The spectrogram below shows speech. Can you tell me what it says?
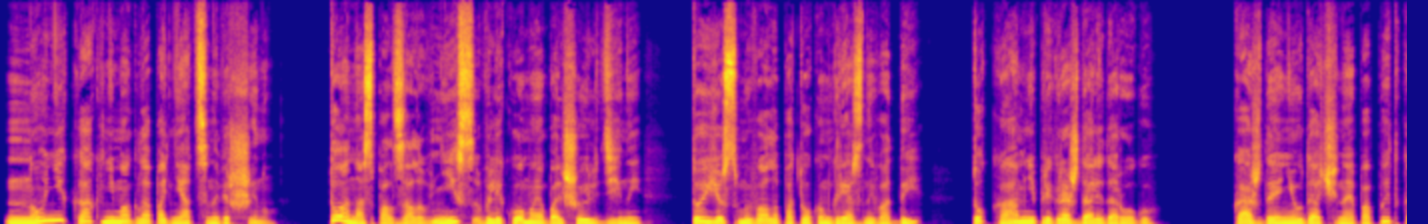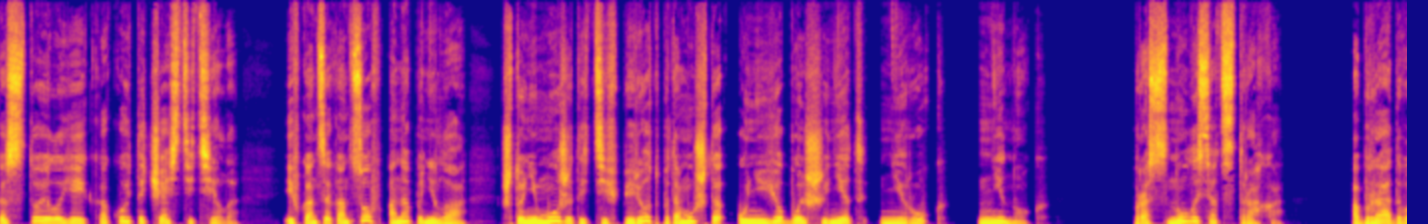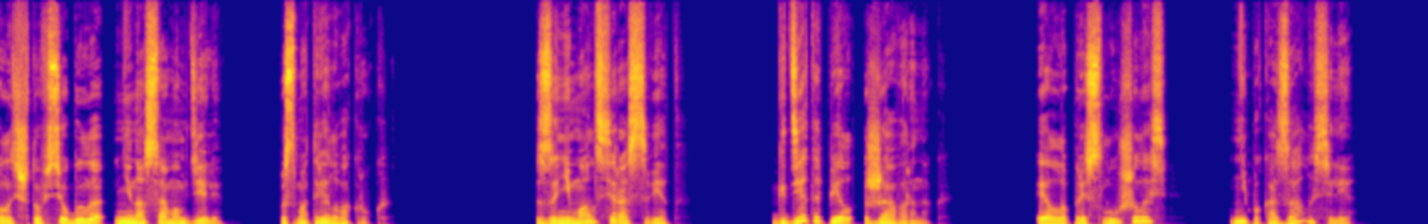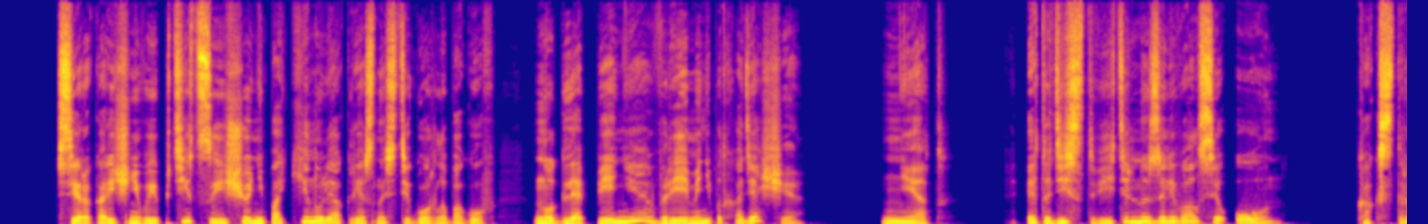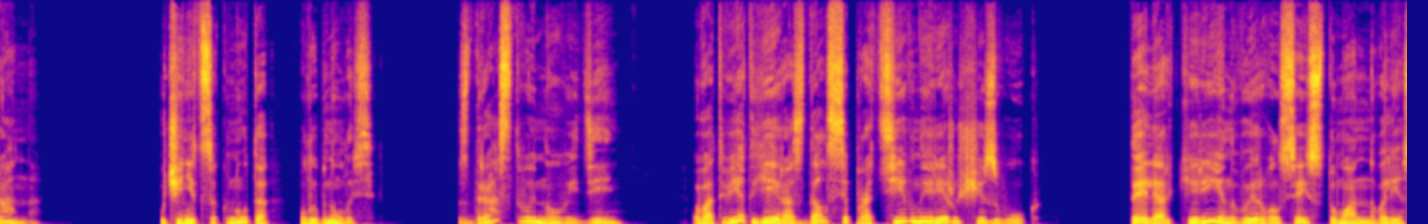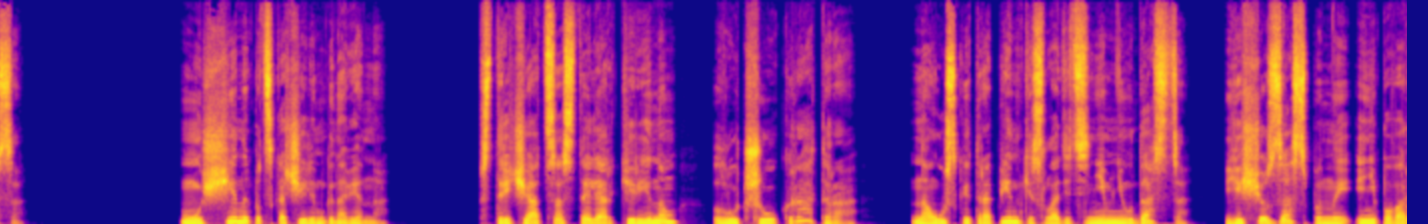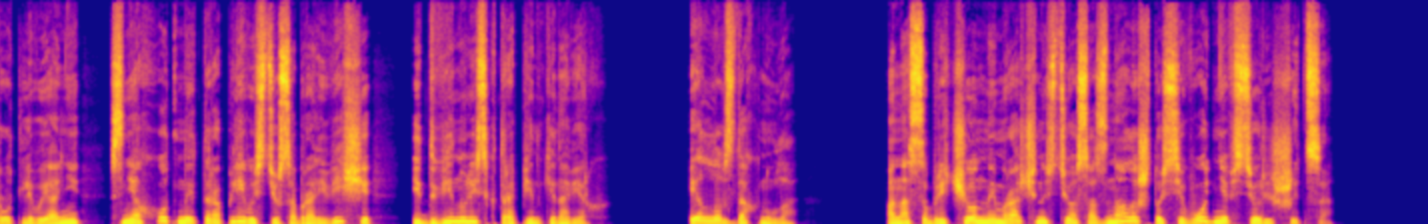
но никак не могла подняться на вершину. То она сползала вниз, влекомая большой льдиной, то ее смывало потоком грязной воды, то камни преграждали дорогу. Каждая неудачная попытка стоила ей какой-то части тела, и в конце концов она поняла, что не может идти вперед, потому что у нее больше нет ни рук, ни ног. Проснулась от страха. Обрадовалась, что все было не на самом деле. Посмотрела вокруг занимался рассвет. Где-то пел жаворонок. Элла прислушалась, не показалось ли? Серо-коричневые птицы еще не покинули окрестности горла богов, но для пения время неподходящее. Нет, это действительно заливался он. Как странно. Ученица Кнута улыбнулась. «Здравствуй, новый день!» В ответ ей раздался противный режущий звук. Тель-Аркерин вырвался из туманного леса. Мужчины подскочили мгновенно. Встречаться с Тель-Аркерином лучше у кратера. На узкой тропинке сладить с ним не удастся. Еще заспанные и неповоротливые, они с неохотной торопливостью собрали вещи и двинулись к тропинке наверх. Элла вздохнула. Она с обреченной мрачностью осознала, что сегодня все решится.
